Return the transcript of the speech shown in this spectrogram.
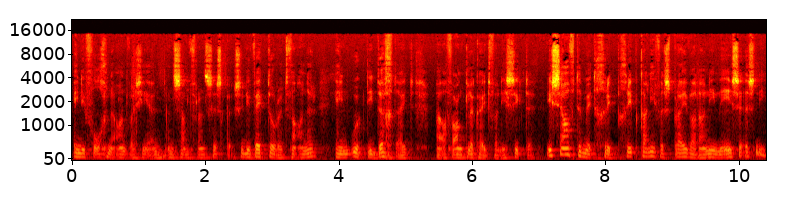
en die volgende aand was jy in in San Francisco. So die vektor het verander en ook die digtheid eh, afhanklikheid van die siekte. Dieselfde met griep. Griep kan nie versprei waar daar nie mense is nie.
